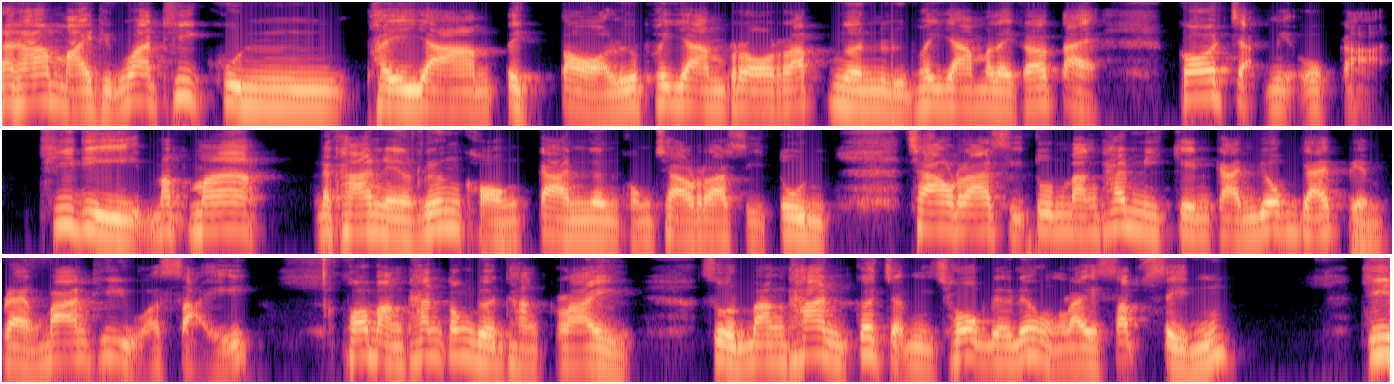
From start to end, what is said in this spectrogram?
นะคะหมายถึงว่าที่คุณพยายามติดต่อหรือพยายามรอรับเงินหรือพยายามอะไรก็แล้วแต่ ก็จะมีโอกาสที่ดีมาก ๆ นะคะในเรื่องของการเงินของชาวราศีตุล ชาวราศีตุลบางท่านมีเกณฑ์การโยกย้ายเปลี่ยนแปลงบ้านที่อยู่อาศัย เพราะบางท่านต้องเดินทางไกล ส่วนบางท่านก็จะมีโชคในเรื่องของรายทรัพย์สิน ที่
